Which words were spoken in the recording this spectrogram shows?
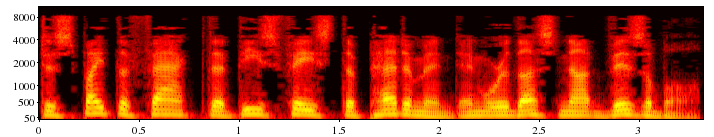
despite the fact that these faced the pediment and were thus not visible.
